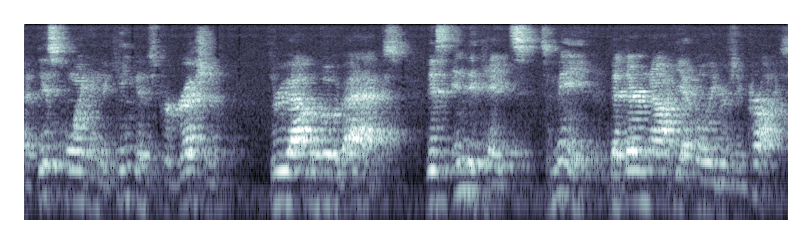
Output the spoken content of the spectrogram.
at this point in the kingdom's progression throughout the book of Acts, this indicates to me that they're not yet believers in Christ.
